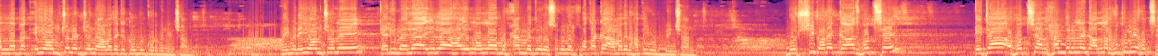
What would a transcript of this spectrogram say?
আল্লাহ পাক এই অঞ্চলের জন্য আমাদেরকে কবুল করবেন ইনশাআল্লাহ। দেখবেন এই অঞ্চলে কালিমা লা ইলাহা ইল্লাল্লাহ মুহাম্মাদুর রাসূলুল্লাহর পতাকা আমাদের হাতেই উঠবে ইনশাআল্লাহ। বৈশ্বিক অনেক কাজ হচ্ছে এটা হচ্ছে, আলহামদুলিল্লাহ, এটা আল্লাহর হুকুমে হচ্ছে।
